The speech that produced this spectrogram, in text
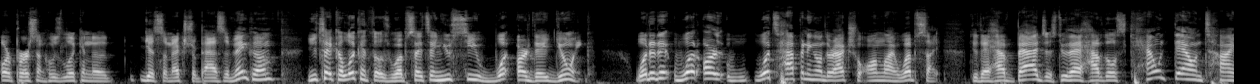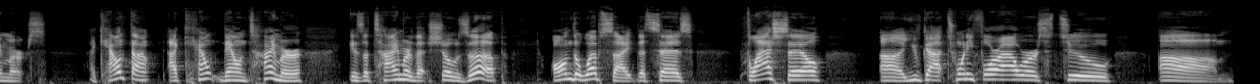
or person who's looking to get some extra passive income, you take a look at those websites and you see what are they doing? What did it what are what's happening on their actual online website? Do they have badges? Do they have those countdown timers? A countdown a countdown timer is a timer that shows up on the website that says flash sale. Uh, you've got 24 hours to um,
